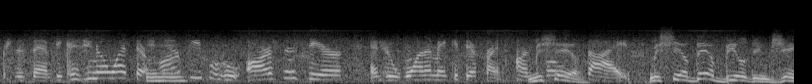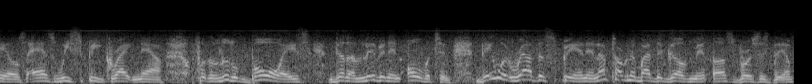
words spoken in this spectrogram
versus them. Because you know what? There Mhm. are people who are sincere and who want to make a difference on Michelle. both sides. Michelle, they're building jails as we speak right now for the little boys that are living in Overtown. They would rather spend, and I'm talking about the government, us versus them,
